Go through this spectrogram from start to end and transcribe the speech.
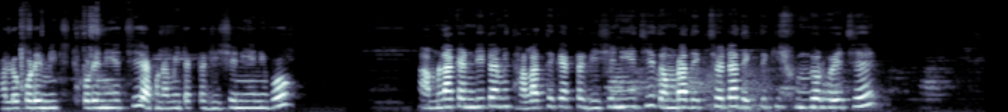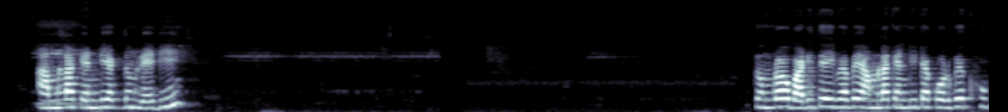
ভালো করে মিক্সড করে নিয়েছি। এখন আমি এটা একটা ডিশে নিয়ে নিব। আমলা ক্যান্ডিটা আমি থালার থেকে একটা ডিশে নিয়েছি। তোমরা দেখছ এটা। দেখতে কি সুন্দর হয়েছে। আমলা ক্যান্ডি একদম রেডি তোমরাও বাড়িতে এইভাবে আমলা ক্যান্ডিটা করবে খুব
